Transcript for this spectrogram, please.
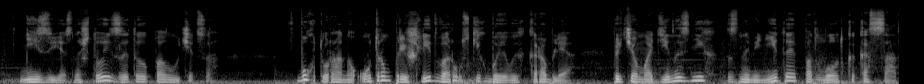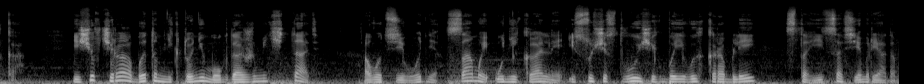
– неизвестно, что из этого получится. В бухту рано утром пришли два русских боевых корабля, причем один из них – знаменитая подлодка «Касатка». Еще вчера об этом никто не мог даже мечтать, А вот сегодня самый уникальный из существующих боевых кораблей стоит совсем рядом.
